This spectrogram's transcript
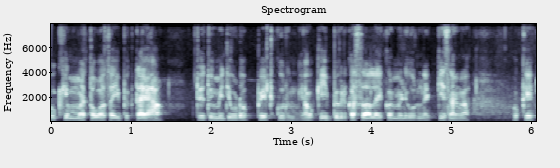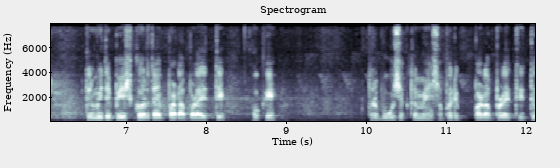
ओके महत्त्वाचा इफेक्ट आहे हा. ते तुम्ही तेवढं पेस्ट करून घ्या. ओके इफेक्ट कसा आला आहे कमेंट करून नक्की सांगा. ओके तर मी ते पेस्ट करत आहे पटापट आहेत ते. ओके तर बघू शकता मी अशा परी पटापट आहेत तिथे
